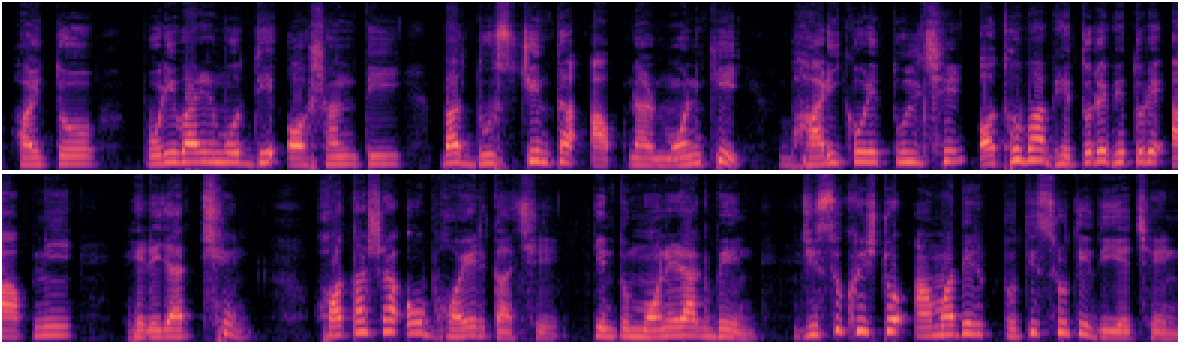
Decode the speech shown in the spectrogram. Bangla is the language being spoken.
হয়তো পরিবারের মধ্যে অশান্তি বা দুশ্চিন্তা আপনার মনকে ভারী করে তুলছে অথবা ভেতরে ভেতরে আপনি হেরে যাচ্ছেন হতাশা ও ভয়ের কাছে। কিন্তু মনে রাখবেন, যীশুখ্রিস্ট আমাদের প্রতিশ্রুতি দিয়েছেন,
